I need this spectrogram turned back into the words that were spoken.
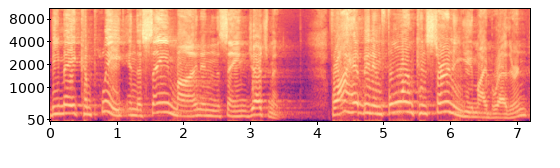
be made complete in the same mind and in the same judgment. For I have been informed concerning you, my brethren,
